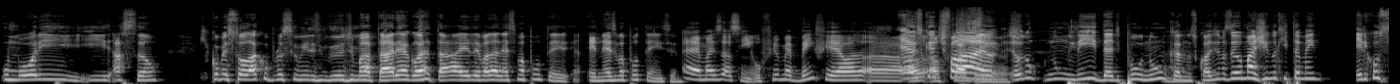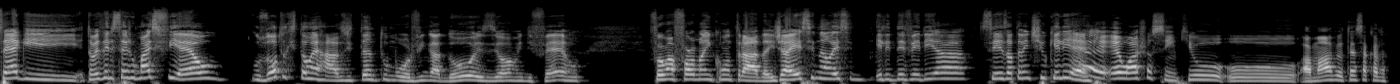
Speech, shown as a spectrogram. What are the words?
humor e, e ação. Que começou lá com o Bruce Willis em Duro de Matar e agora tá elevado à enésima potência. enésima potência. É, mas assim, o filme é bem fiel a, a É isso que eu ia te falar. Eu, eu não, não li Deadpool nunca É. nos quadrinhos, mas eu imagino que também ele consegue. Talvez ele seja o mais fiel. Os outros que estão errados de tanto humor, Vingadores e Homem de Ferro, foi uma forma encontrada. E já esse não, esse ele deveria ser exatamente o que ele é. É, eu acho assim que o, o- a Marvel tem essa ca-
